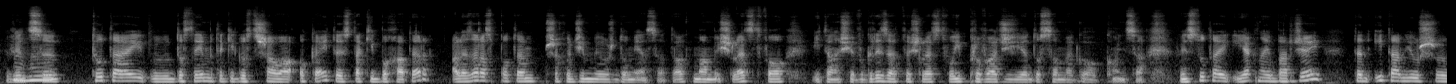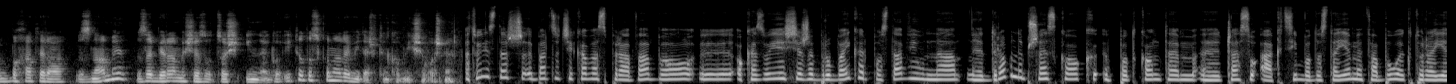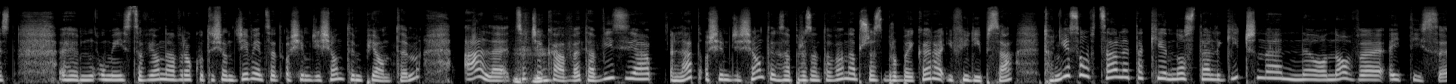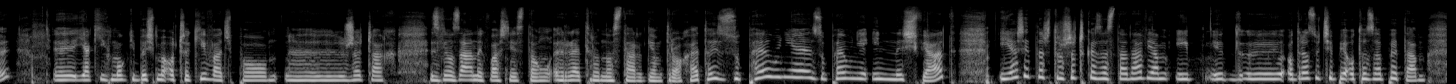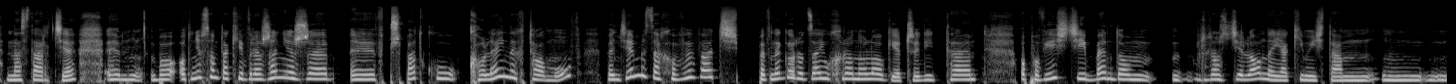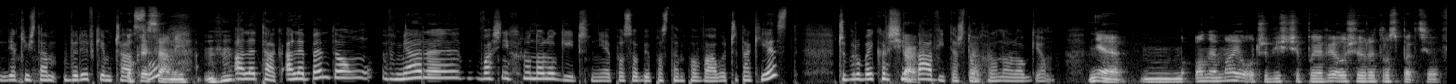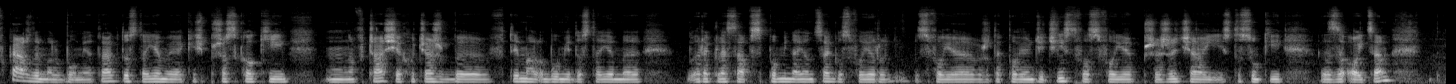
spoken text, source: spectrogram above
Więc mhm tutaj y, dostajemy takiego strzała, ok, to jest taki bohater, ale zaraz potem przechodzimy już do mięsa, tak? Mamy śledztwo i tam się wgryza to śledztwo i prowadzi je do samego końca. Więc tutaj jak najbardziej ten Itan już bohatera znamy, zabieramy się za coś innego i to doskonale widać w tym komiksie właśnie. A tu jest też bardzo ciekawa sprawa, bo y, okazuje się, że Brubaker postawił na y, drobny przeskok pod kątem y, czasu akcji, bo dostajemy fabułę, która jest y, umiejscowiona w roku 1985, ale co mhm. ciekawe, ta wizja lat 80. zaprezentowana przez Brubakera i Philipsa, to nie są wcale takie nostalgiczne, neonowe 80 Y, jakich moglibyśmy oczekiwać po y, rzeczach związanych właśnie z tą retro nostalgią trochę. To jest zupełnie, zupełnie inny świat. I ja się też troszeczkę zastanawiam i y, od razu ciebie o to zapytam na starcie, bo odniosłam takie wrażenie, że w przypadku kolejnych tomów będziemy zachowywać pewnego rodzaju chronologię, czyli te opowieści będą rozdzielone jakimiś tam, mm, jakimś tam wyrywkiem czasu. Okresami. Mhm. Ale tak, ale będą w miarę właśnie chronologicznie po sobie postępowały. Czy tak jest? Czy Brubaker się tak, bawi też tą tak. chronologią? Nie. Mm, one mają oczywiście, pojawiają się retrospekcje w każdym albumie, tak? Dostajemy jakieś przeskoki mm, w czasie, chociażby w tym albumie dostajemy Reklesa wspominającego swoje, swoje, że tak powiem, dzieciństwo, swoje przeżycia i stosunki z ojcem.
